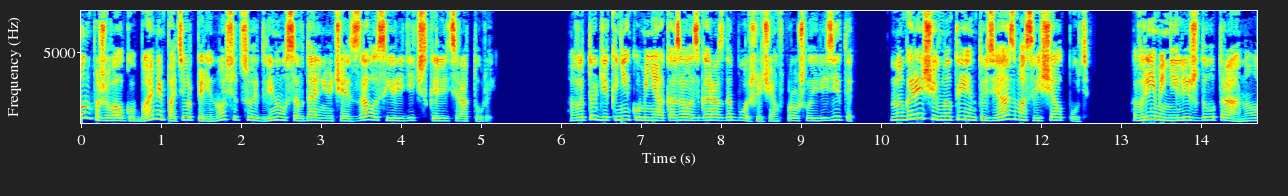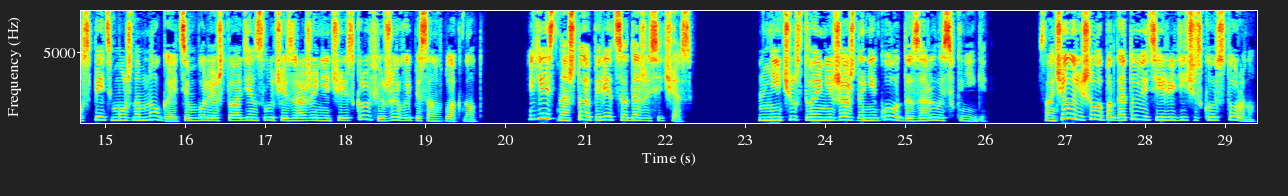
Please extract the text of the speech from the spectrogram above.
Он пожевал губами, потер переносицу и двинулся в дальнюю часть зала с юридической литературой. В итоге книг у меня оказалось гораздо больше, чем в прошлые визиты, но горящий внутри энтузиазм освещал путь. Времени лишь до утра, но успеть можно многое, тем более, что один случай заражения через кровь уже выписан в блокнот. Есть на что опереться даже сейчас. Не чувствуя ни жажды, ни голода, зарылась в книги. Сначала решила подготовить юридическую сторону.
